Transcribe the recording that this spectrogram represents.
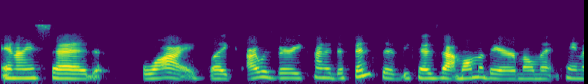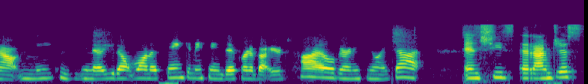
And I said, why? Like, I was very kind of defensive because that mama bear moment came out in me because, you know, you don't want to think anything different about your child or anything like that. And she said, I'm just,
